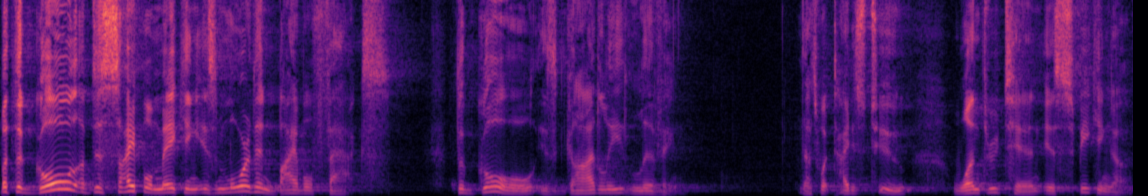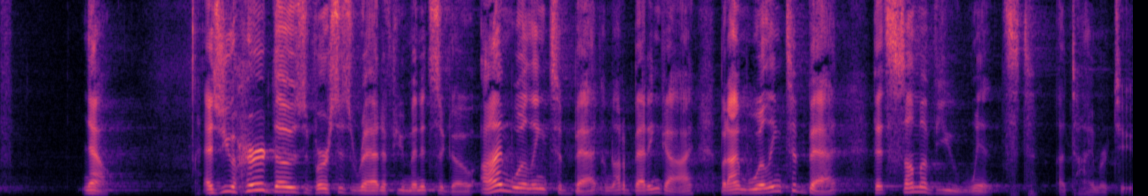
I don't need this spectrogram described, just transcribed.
But the goal of disciple making is more than Bible facts. The goal is godly living. That's what Titus 2, 1 through 10 is speaking of. Now, as you heard those verses read a few minutes ago, I'm willing to bet, I'm not a betting guy, but I'm willing to bet that some of you winced a time or two.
